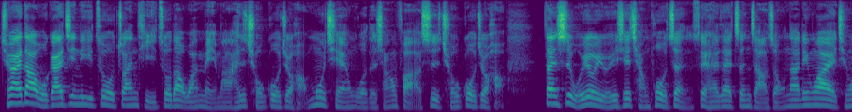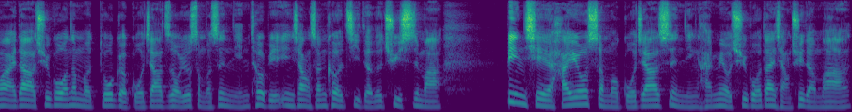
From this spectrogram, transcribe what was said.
全台大，我该尽力做专题做到完美吗？还是求过就好？目前我的想法是求过就好，但是我又有一些强迫症，所以还在挣扎中。那另外，请问台大去过那么多个国家之后，有什么是您特别印象深刻、记得的趣事吗？并且还有什么国家是您还没有去过但想去的吗？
